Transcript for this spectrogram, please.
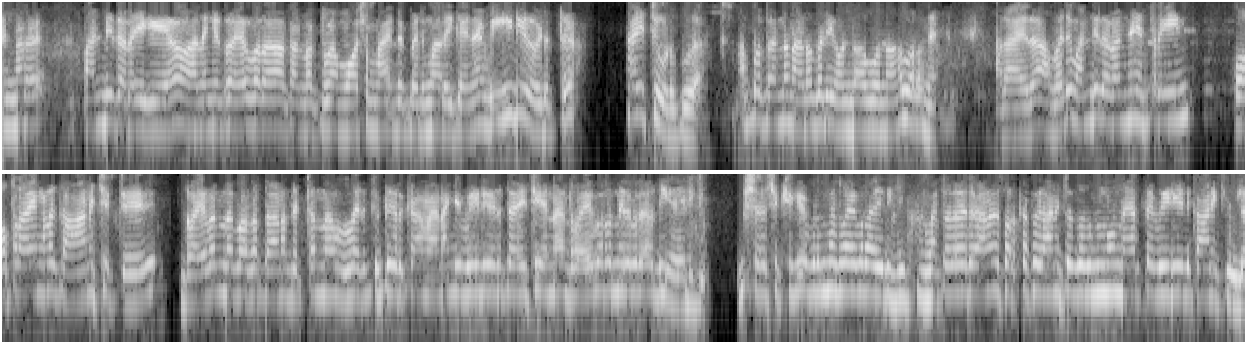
നിങ്ങളെ വണ്ടി തടയുകയോ അല്ലെങ്കിൽ ഡ്രൈവറോ കണ്ടക്ടറോ മോശമായിട്ട് പെരുമാറി കഴിഞ്ഞാൽ വീഡിയോ എടുത്ത് അയച്ചു കൊടുക്കുക. അപ്പൊ തന്നെ നടപടി ഉണ്ടാകുമെന്നാണ് പറഞ്ഞത്. അതായത് അവർ വണ്ടി തടഞ്ഞ് ഇത്രയും കോപ്രായങ്ങൾ കാണിച്ചിട്ട് ഡ്രൈവറിന്റെ ഭാഗത്താണ് തെറ്റെന്ന് വരുത്തി തീർക്കാൻ വേണമെങ്കിൽ വീഡിയോ എടുത്ത് അയച്ചു കഴിഞ്ഞാൽ ഡ്രൈവർ നിരപരാധിയായിരിക്കും. പക്ഷെ ശിക്ഷിക്കപ്പെടുന്ന ഡ്രൈവർ ആയിരിക്കും. മറ്റുള്ളവരാണ് സർക്കസ് കാണിച്ചതൊന്നും നേരത്തെ വീഡിയോയിൽ കാണിക്കൂല.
